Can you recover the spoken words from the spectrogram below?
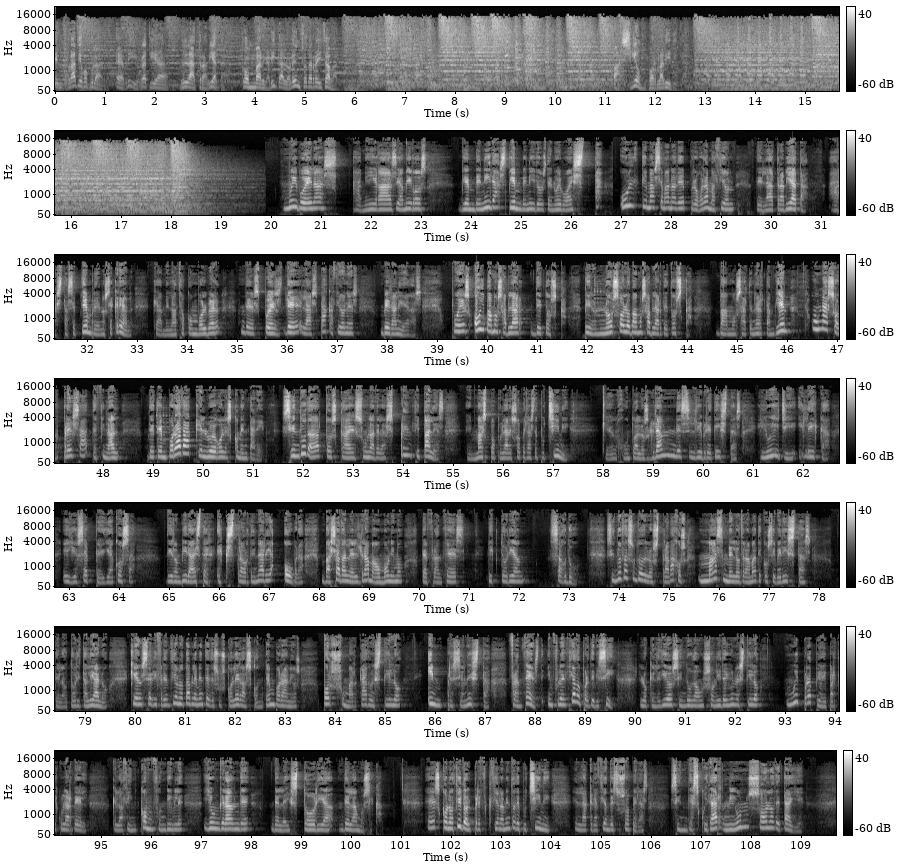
En Radio Popular, Herri Ratia, La Traviata, con Margarita Lorenzo de Reizábal. Pasión por la lírica. Muy buenas, amigas y amigos. Bienvenidas, bienvenidos de nuevo a esta última semana de programación de La Traviata. Hasta septiembre, no se crean, que amenazo con volver después de las vacaciones veraniegas. Pues hoy vamos a hablar de Tosca, pero no solo vamos a hablar de Tosca, vamos a tener también una sorpresa de final de temporada que luego les comentaré. Sin duda, Tosca es una de las principales y más populares óperas de Puccini, quien junto a los grandes libretistas Luigi Illica y Giuseppe Giacosa dieron vida a esta extraordinaria obra basada en el drama homónimo del francés Victorien Sardou. Sin duda es uno de los trabajos más melodramáticos y veristas del autor italiano, quien se diferenció notablemente de sus colegas contemporáneos por su marcado estilo impresionista francés, influenciado por Debussy, lo que le dio sin duda un sonido y un estilo muy propio y particular de él, que lo hace inconfundible y un grande de la historia de la música. Es conocido el perfeccionamiento de Puccini en la creación de sus óperas, sin descuidar ni un solo detalle.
